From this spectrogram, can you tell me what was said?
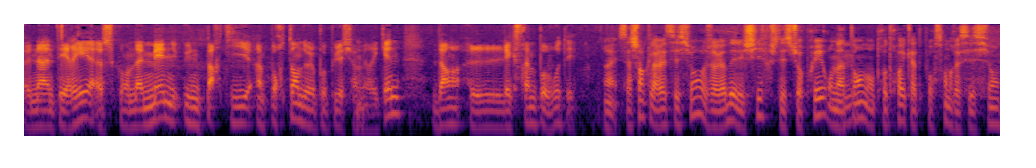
euh, n'a intérêt à ce qu'on amène une partie importante de la population américaine dans l'extrême pauvreté. sachant que la récession, j'ai regardé les chiffres, j'étais surpris, on mm. attend entre 3 et 4% de récession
